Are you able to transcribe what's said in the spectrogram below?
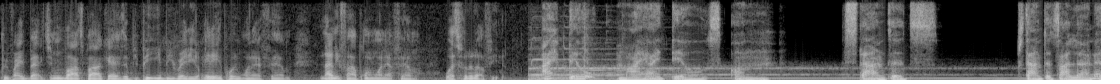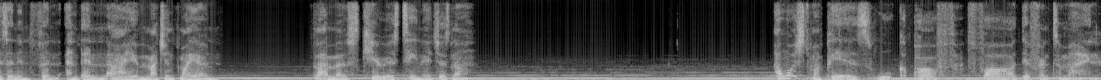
be right back. Jimmy Bond's podcast, WPEB Radio, 88.1 FM, 95.1 FM, West Philadelphia. I built my ideals on standards, standards I learned as an infant, and then I imagined my own, like most curious teenagers now. I watched my peers walk a path far different to mine,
